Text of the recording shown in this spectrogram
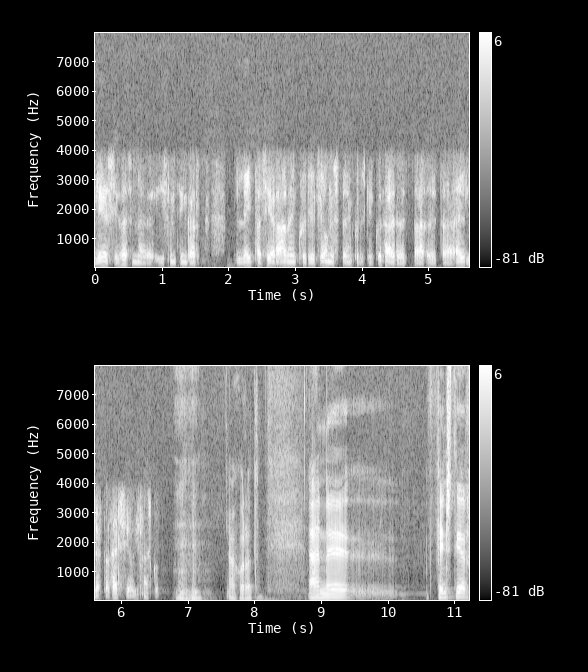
lesi það sem Íslandingar leita sér að einhverju tjónustu einhverju slíku, það er auðvitað eðlert að þær sé á íslensku. Mm -hmm. Akkurat. En uh, finnst þér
